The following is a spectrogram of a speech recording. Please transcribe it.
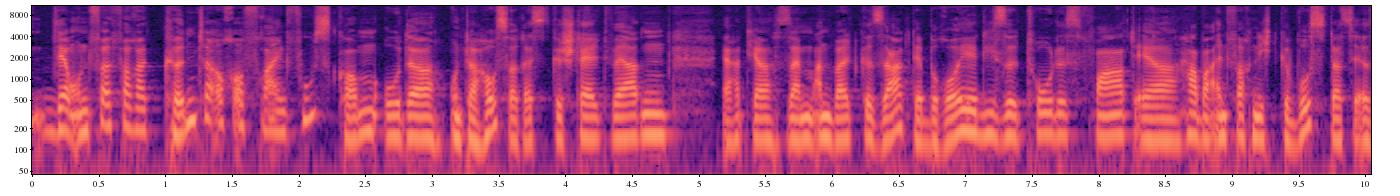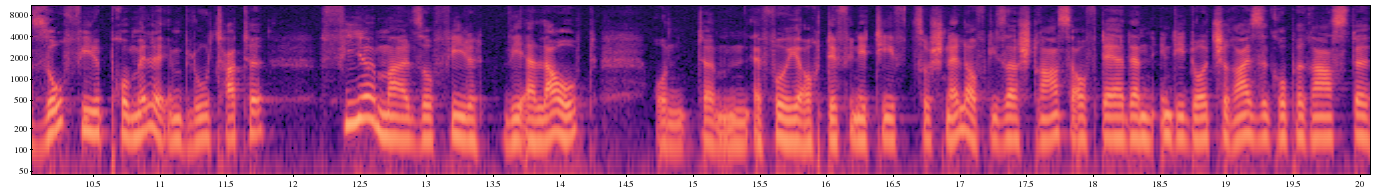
Der Unfallfahrer könnte auch auf freien Fuß kommen oder unter Hausarrest gestellt werden. Er hat ja seinem Anwalt gesagt, er bereue diese Todesfahrt. Er habe einfach nicht gewusst, dass er so viel Promille im Blut hatte. Viermal so viel wie erlaubt. Und ähm, er fuhr ja auch definitiv zu schnell auf dieser Straße, auf der er dann in die deutsche Reisegruppe raste.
